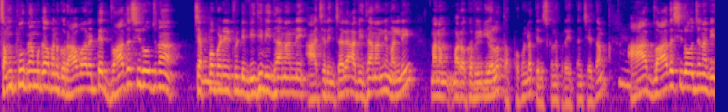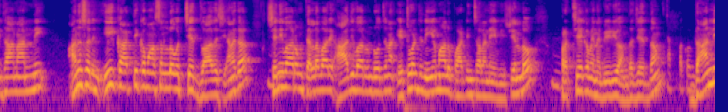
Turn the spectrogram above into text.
సంపూర్ణంగా మనకు రావాలంటే ద్వాదశి రోజున చెప్పబడేటువంటి విధి విధానాన్ని ఆచరించాలి. ఆ విధానాన్ని మళ్ళీ మనం మరొక వీడియోలో తప్పకుండా తెలుసుకునే ప్రయత్నం చేద్దాం. ఆ ద్వాదశి రోజున విధానాన్ని అనుసరి ఈ కార్తీక మాసంలో వచ్చే ద్వాదశి. అనగా శనివారం తెల్లవారి ఆదివారం రోజున ఎటువంటి నియమాలు పాటించాలనే విషయంలో ప్రత్యేకమైన వీడియో అందజేద్దాం. దాన్ని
